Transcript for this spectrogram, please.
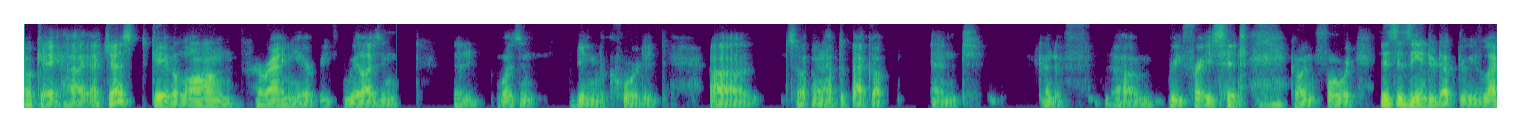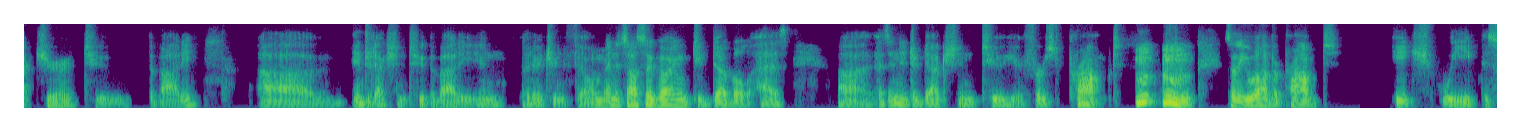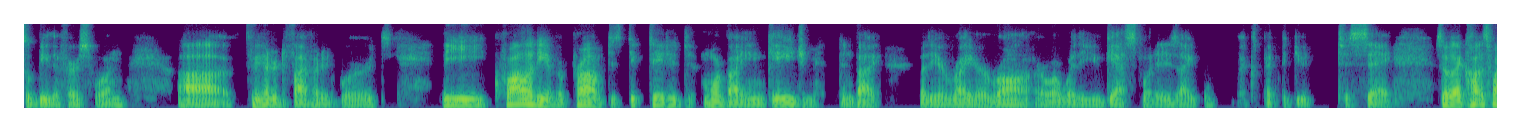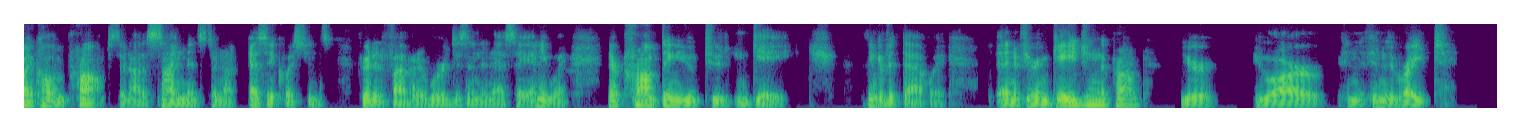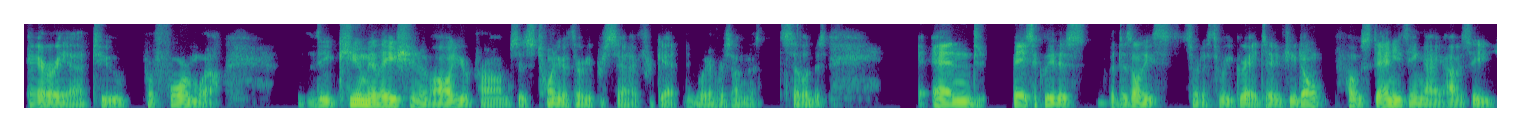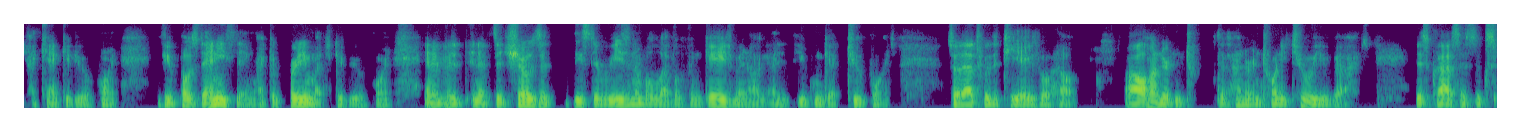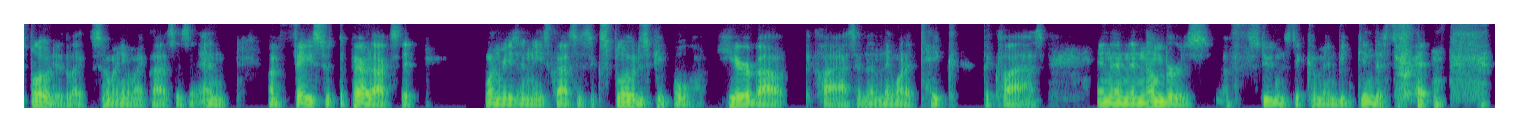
Okay, I, I, just gave a long harangue here, realizing that it wasn't being recorded. Uh, so I'm going to have to back up and kind of um, rephrase it going forward. This is the introductory lecture to the body, uh, introduction to the body in literature and film, and it's also going to double as uh, as an introduction to your first prompt. so you will have a prompt each week. This will be the first one, uh, 300 to 500 words. The quality of a prompt is dictated more by engagement than by whether you're right or wrong or, or whether you guessed what it is I expected you to say. So I call, that's why I call them prompts. They're not assignments. They're not essay questions. 300 to 500 words isn't an essay anyway. They're prompting you to engage. Think of it that way. And if you're engaging the prompt, you're you are in, in the right area to perform well. The accumulation of all your prompts is 20 or 30%, I forget, whatever's on the syllabus. And basically this, but there's only sort of three grades. If you don't post anything, I obviously I can't give you a point. If you post anything, I can pretty much give you a point. And if it and if it shows at least a reasonable level of engagement, I, you can get two points. So that's where the TAs will help. All 100 there's 122 of you guys. This class has exploded like so many of my classes. And I'm faced with the paradox that one reason these classes explode is people hear about the class and then they want to take the class. And then the numbers of students that come in begin to threaten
